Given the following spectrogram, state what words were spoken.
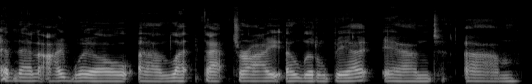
and then I will uh, let that dry a little bit and um,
